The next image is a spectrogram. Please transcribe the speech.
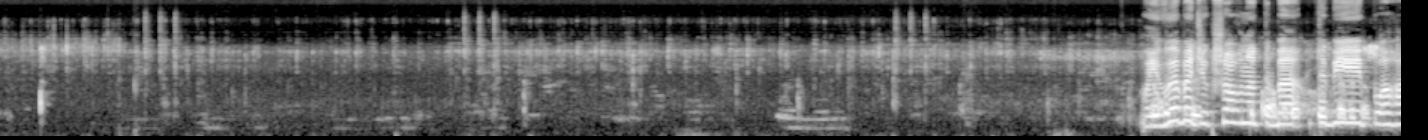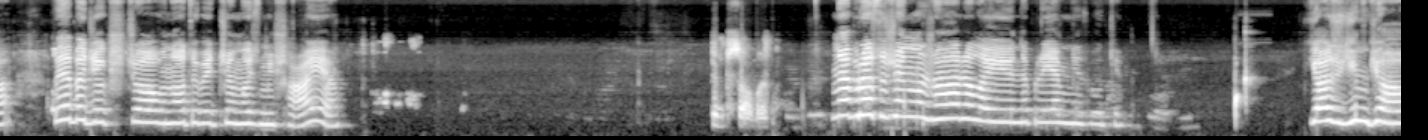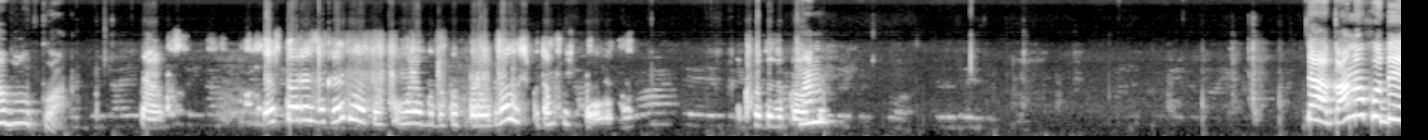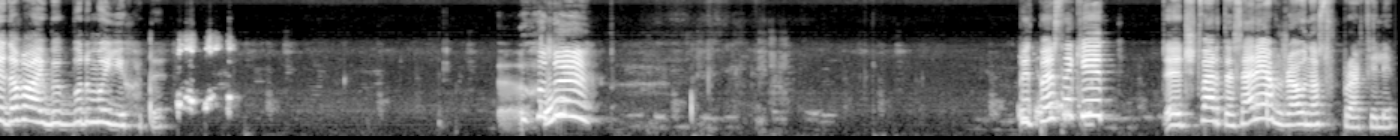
Ой, вибач, якщо воно тебе тобі пога. Вибач, якщо воно тобі чимось мішає. Чим саме? Ну, я просто щойно жарила і неприємні звуки. Я з'їм яблуко. Так. Я стори закрила, тому я буду тут переодівалась, бо там щось холодно. Якщо ти не проти. Так, а ну ходи, давай, будемо їхати. Ходи. Підписники, е, четверта серія вже у нас в профілі.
